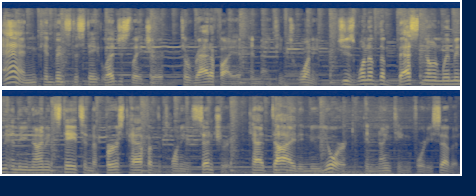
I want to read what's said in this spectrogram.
and convinced the state legislature to ratify it in 1920. She's one of the best known women in the United States in the first half of the 20th century. Catt died in New York in 1947.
